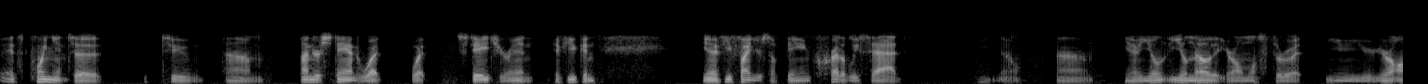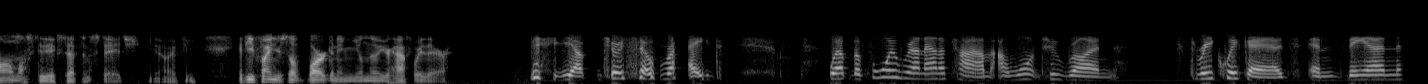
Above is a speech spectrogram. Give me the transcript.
it's poignant to to um, understand what what stage you're in. If you can, you know, if you find yourself being incredibly sad, you know, um, you know, you'll you'll know that you're almost through it. you, you're, you're almost to the acceptance stage. You know, if you if you find yourself bargaining, you'll know you're halfway there. yep, you're so right. Well, before we run out of time, I want to run three quick ads, and then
